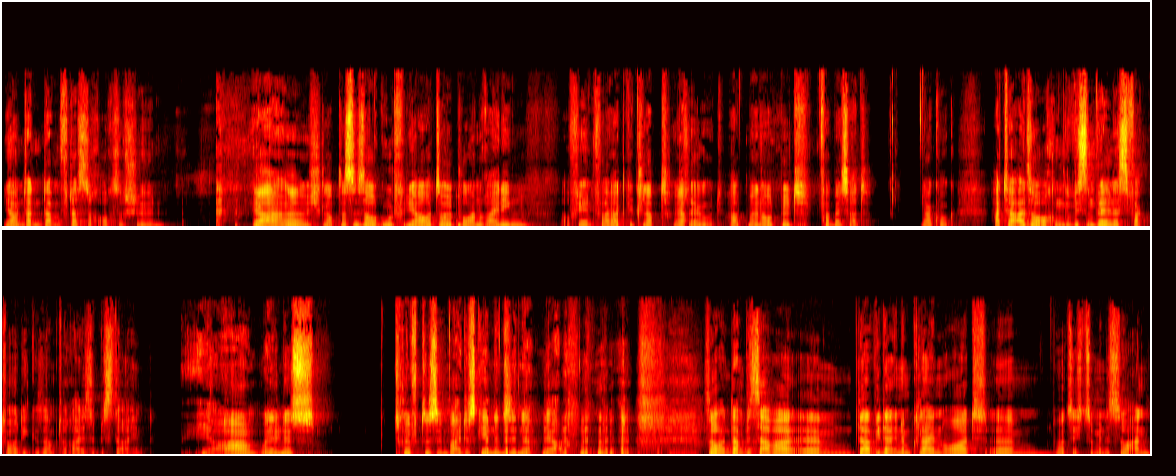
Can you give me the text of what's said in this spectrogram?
Ja, und dann dampft das doch auch so schön. Ja, äh, ich glaube, das ist auch gut für die Haut, soll Poren reinigen. Auf jeden Fall. Hat geklappt. Ja. Sehr gut. Hat mein Hautbild verbessert. Na guck. Hatte also auch einen gewissen Wellnessfaktor, die gesamte Reise bis dahin. Ja, Wellness trifft es im weitestgehenden Sinne. Ja. So, und dann bist du aber ähm, da wieder in einem kleinen Ort, ähm, hört sich zumindest so an.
